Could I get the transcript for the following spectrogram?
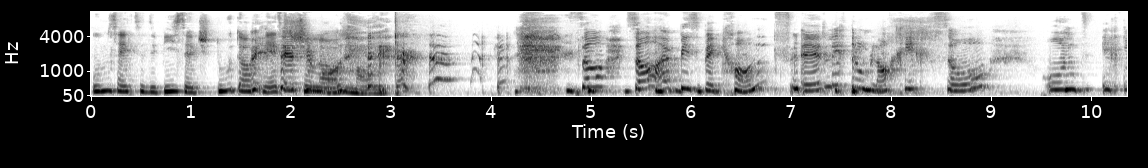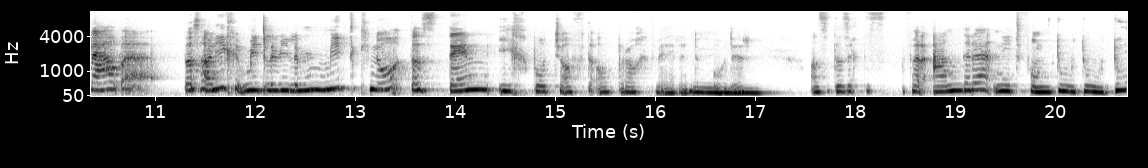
umsetzen sollte. Dabei solltest du doch jetzt Zuerst schon mal. mal. so, so etwas Bekanntes, ehrlich, darum lache ich so. Und ich glaube, das habe ich mittlerweile mitgenommen, dass dann ich Botschaften angebracht werden, Mhm. oder? Also, dass ich das verändere, nicht vom Du, Du, Du,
